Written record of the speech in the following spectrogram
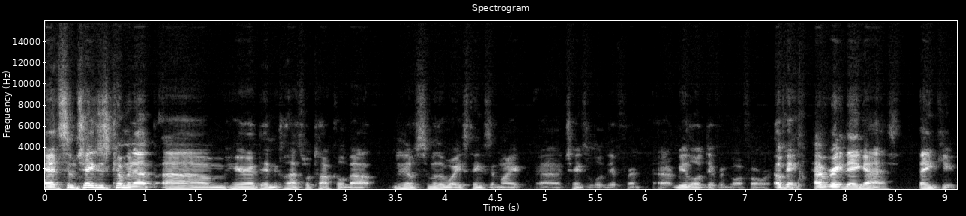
and some changes coming up um, here at the end of class. We'll talk about you know some of the ways things that might uh, change a little different, uh, be a little different going forward. Okay, have a great day, guys. Thank you.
